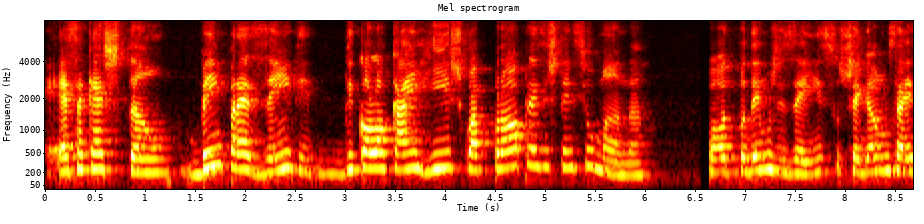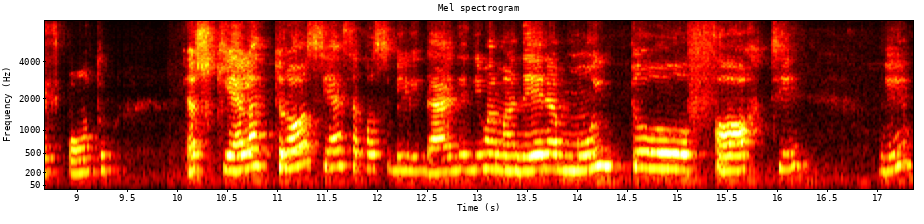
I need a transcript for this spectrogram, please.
essa questão bem presente de colocar em risco a própria existência humana. Pode, podemos dizer isso? Chegamos a esse ponto? Acho que ela trouxe essa possibilidade de uma maneira muito forte, né?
